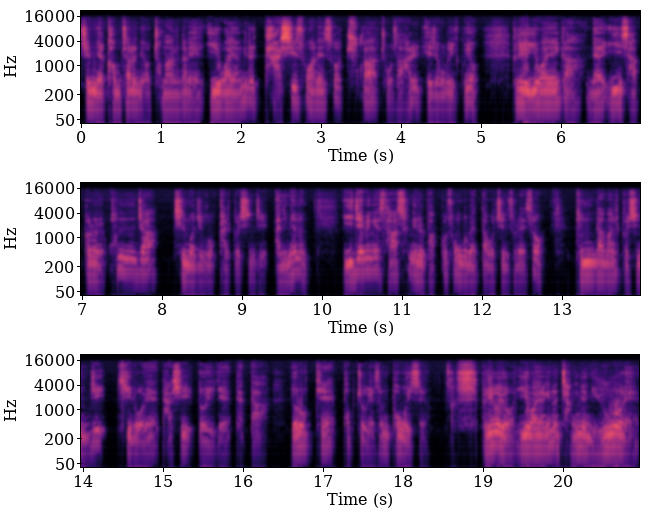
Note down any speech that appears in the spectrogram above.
지금 이제 검찰은요, 조만간에 이화영이를 다시 소환해서 추가 조사할 예정으로 있고요. 그리고 이화영이가 내 이 사건을 혼자 짊어지고 갈 것인지 아니면은 이재명의 사 승인을 받고 송금했다고 진술해서 분담할 것인지 기로에 다시 놓이게 됐다. 이렇게 법조계에서는 보고 있어요. 그리고요, 이화영이는 작년 6월에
